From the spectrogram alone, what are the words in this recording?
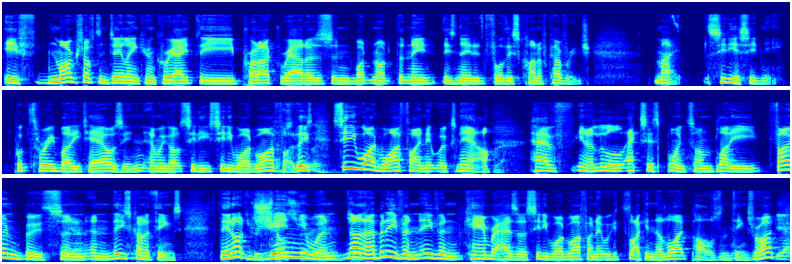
if Microsoft and D-Link can create the product routers and whatnot that need is needed for this kind of coverage, mate, the city of Sydney put three bloody towers in, and we got city citywide Wi-Fi. These citywide Wi-Fi networks now. Have you know little access points on bloody phone booths and, and these kind of things? They're not genuine. no, no, but even even Canberra has a citywide Wi-Fi network. It's like in the light poles and things, right? Yeah.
